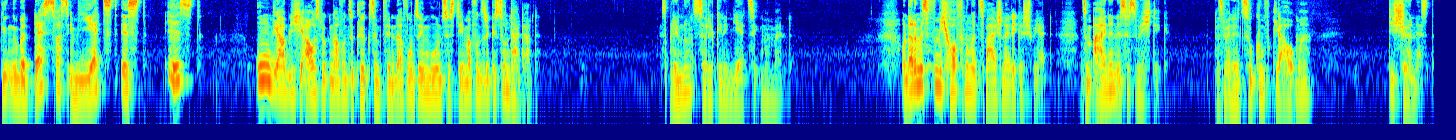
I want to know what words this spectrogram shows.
gegenüber das, was im Jetzt ist, ist, unglaubliche Auswirkungen auf unser Glücksempfinden, auf unser Immunsystem, auf unsere Gesundheit hat. Es bringt uns zurück in den jetzigen Moment. Und darum ist für mich Hoffnung ein zweischneidiges Schwert. Zum einen ist es wichtig, dass wir an eine Zukunft glauben, die schön ist.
